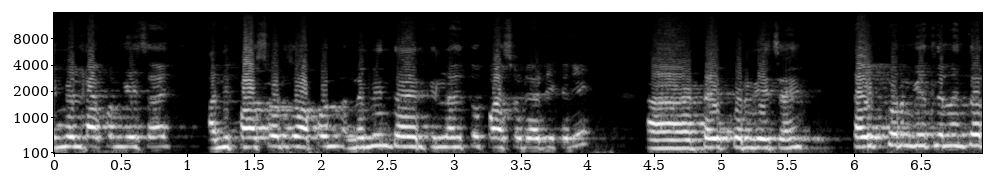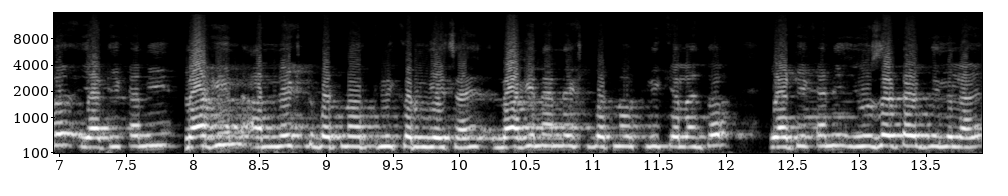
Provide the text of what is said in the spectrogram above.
ईमेल टाकून घ्यायचा आहे आणि पासवर्ड जो आपण नवीन तयार केला आहे तो पासवर्ड या ठिकाणी टाईप करून घ्यायचा आहे. टाईप करून घेतल्यानंतर या ठिकाणी लॉग इन आणि नेक्स्ट बटनावर क्लिक करून घ्यायचं आहे. लॉग इन आणि नेक्स्ट बटनावर क्लिक केल्यानंतर या ठिकाणी युजर टाईप दिलेला आहे.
